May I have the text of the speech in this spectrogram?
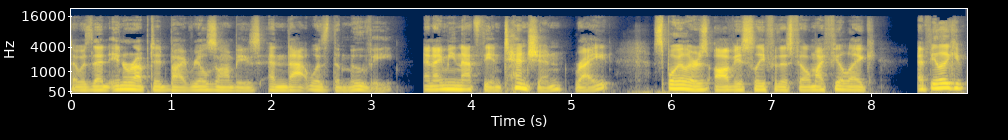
that was then interrupted by real zombies, and that was the movie and I mean that's the intention, right? Spoilers, obviously, for this film. I feel like I feel like if,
